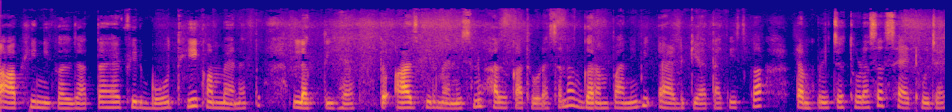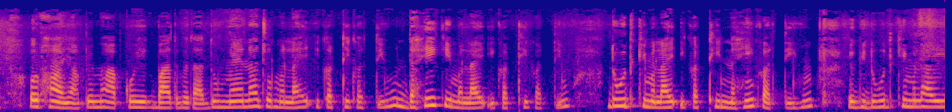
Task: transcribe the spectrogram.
आप ही निकल जाता है। फिर बहुत ही कम मेहनत लगती है। तो आज फिर मैंने इसमें हल्का थोड़ा सा ना गर्म पानी भी ऐड किया ताकि इसका टेम्परेचर थोड़ा सा सेट हो जाए। और हाँ यहाँ पर मैं आपको एक बात बता दूँ, मैं ना जो मलाई इकट्ठी करती हूँ, दही की मलाई इकट्ठी करती हूँ दूध की मलाई इकट्ठी नहीं करती हूँ, क्योंकि दूध की मलाई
